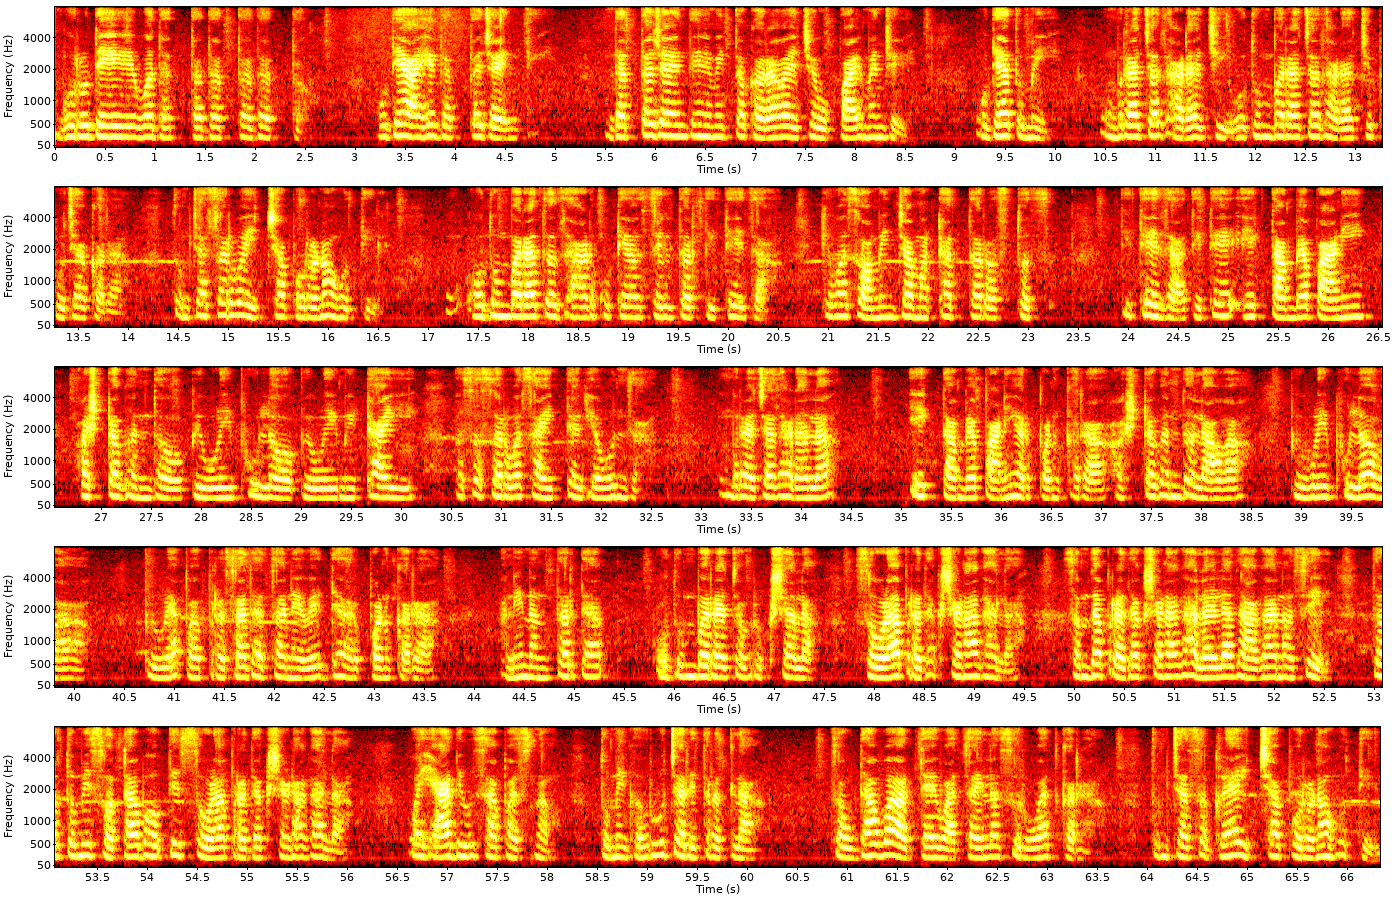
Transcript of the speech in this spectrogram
गुरुदेव दत्त दत्त दत्त. उद्या आहे दत्त जयंती. दत्त जयंतीनिमित्त करावयाचे उपाय म्हणजे उद्या तुम्ही उंबराच्या झाडाची औदुंबराच्या झाडाची पूजा करा. तुमच्या सर्व इच्छा पूर्ण होतील. औदुंबराचं झाड कुठे असेल तर तिथे जा. किंवा स्वामींच्या मठात तर असतोच. तिथे जा. तिथे एक तांब्या पाणी अष्टगंध पिवळी फुलं पिवळी मिठाई असं सर्व साहित्य घेऊन जा. उंबराच्या झाडाला एक तांब्या पाणी अर्पण करा. अष्टगंध लावा. पिवळी फुलं व्हा. पिवळ्या प प्रसादाचा नैवेद्य अर्पण करा. आणि नंतर त्या औदुंबराच्या वृक्षाला सोळा प्रदक्षिणा घाला. समजा प्रदक्षिणा घालायला जागा नसेल तर तुम्ही स्वतःभोवतीच सोळा प्रदक्षिणा घाला. व ह्या दिवसापासनं तुम्ही गुरुचरित्रातला चौदावा अध्याय वाचायला सुरुवात करा. तुमच्या सगळ्या इच्छा पूर्ण होतील.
